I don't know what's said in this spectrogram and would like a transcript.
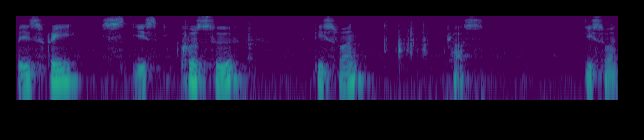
basically is equals to this one plus this one.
